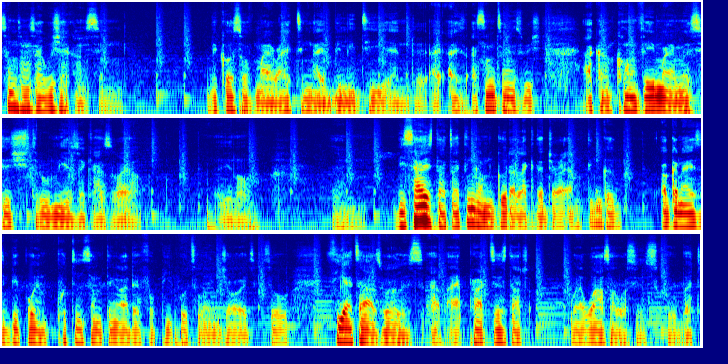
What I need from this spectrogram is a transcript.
sometimes I wish I can sing because of my writing ability and I, I, I, sometimes wish I can convey my message through music as well, you know. Um, besides that, I think I'm good at like the I'm think organizing people and putting something out there for people to enjoy it. So theater as well is I, I practiced that whilst I was in school, but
